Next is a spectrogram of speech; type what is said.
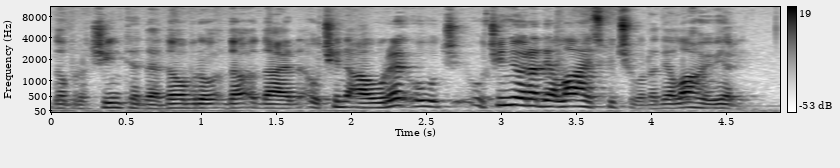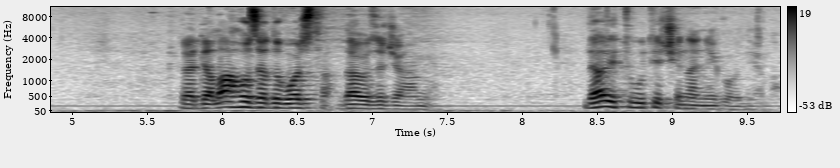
dobro činite, da je dobro, da, da je učinio, a učinio radi Allaha isključivo, radi Allahove vjeri radi Allahu zadovoljstva dao za džamiju. Da li to utječe na njegovo djelo?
